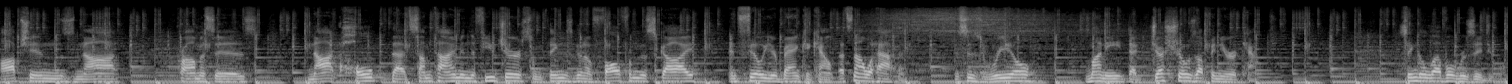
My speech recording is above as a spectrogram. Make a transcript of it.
options, not promises, not hope that sometime in the future something's gonna fall from the sky and fill your bank account. That's not what happens. This is real money that just shows up in your account. Single level residuals.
